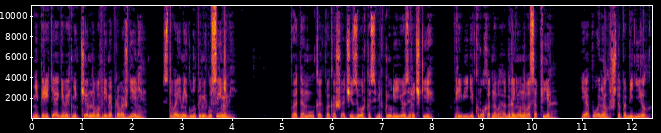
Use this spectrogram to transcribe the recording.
не перетягивает никчемного времяпровождения с твоими глупыми гусынями? Потому как по кошачьи зорко сверкнули ее зрачки при виде крохотного ограненного сапфира, я понял, что победил,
